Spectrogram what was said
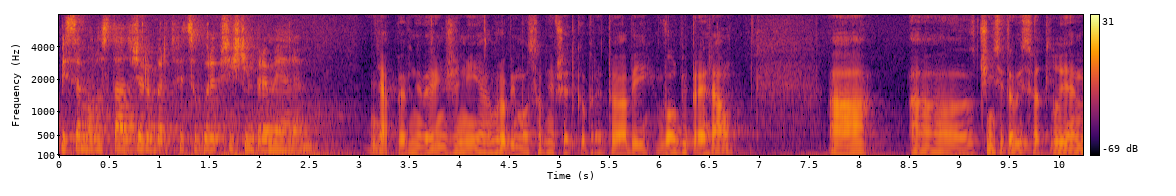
by se mohlo stát, že Robert Fico bude příštím premiérem? Ja pevne verím, že nie a urobím osobne všetko preto, aby voľby prehral. A čím si to vysvetľujem,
